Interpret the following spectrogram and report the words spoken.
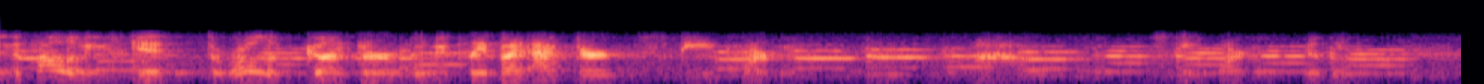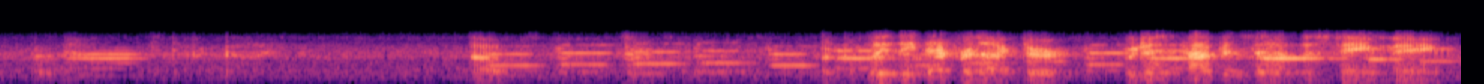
in the following skit, the role of Gunther will be played by actor Steve Martin. Wow, Steve Martin, really? Oh, a completely different actor who just happens to have the same name.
